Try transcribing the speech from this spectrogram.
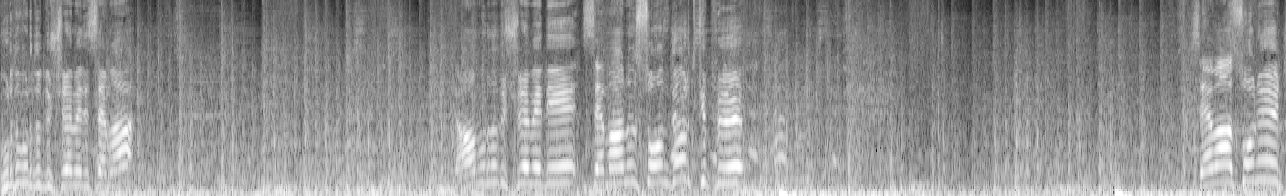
Vurdu vurdu düşüremedi Sema. Yağmur da düşüremedi. Sema'nın son dört küpü. Sema son üç.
